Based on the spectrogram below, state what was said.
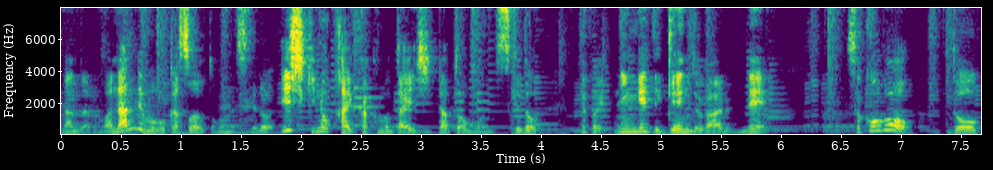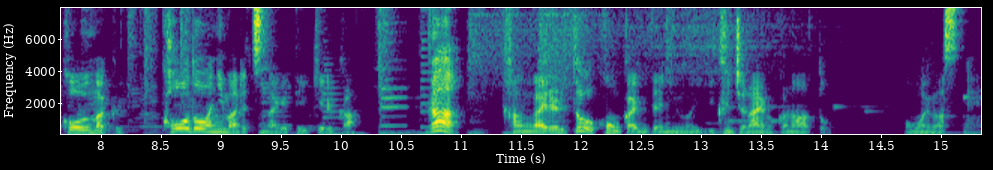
なんだろう、まあ何でも僕はそうだと思うんですけど、意識の改革も大事だとは思うんですけど、やっぱり人間って限度があるんで、そこをどうこううまく行動にまでつなげていけるかが考えれると、今回みたいにいくんじゃないのかなと思いますね。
